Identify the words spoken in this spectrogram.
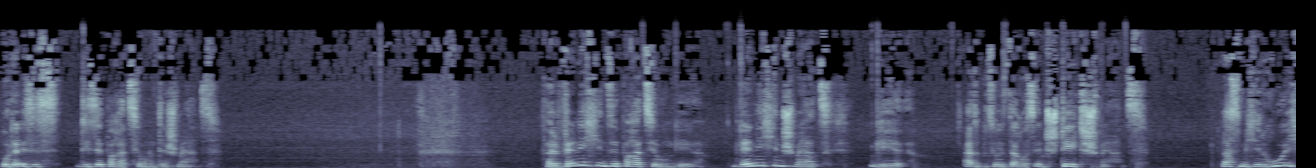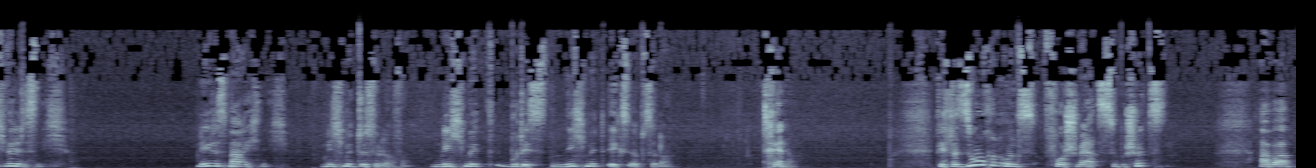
oder ist es die Separation und der Schmerz? Weil wenn ich in Separation gehe, wenn ich in Schmerz gehe, also beziehungsweise daraus entsteht Schmerz, lass mich in Ruhe, ich will das nicht. Nee, das mache ich nicht. Nicht mit Düsseldorfern, nicht mit Buddhisten, nicht mit XY. Trennung. Wir versuchen uns vor Schmerz zu beschützen, aber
